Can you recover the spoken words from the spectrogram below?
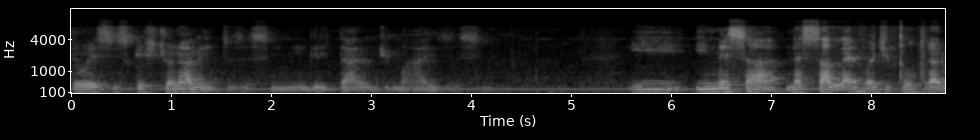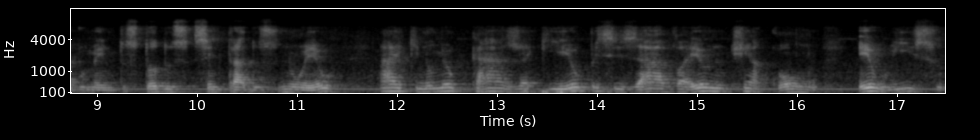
Então esses questionamentos assim me gritaram demais assim. E, e nessa, nessa leva de contra-argumentos, todos centrados no eu, Ai, que no meu caso é que eu precisava, eu não tinha como, eu isso,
